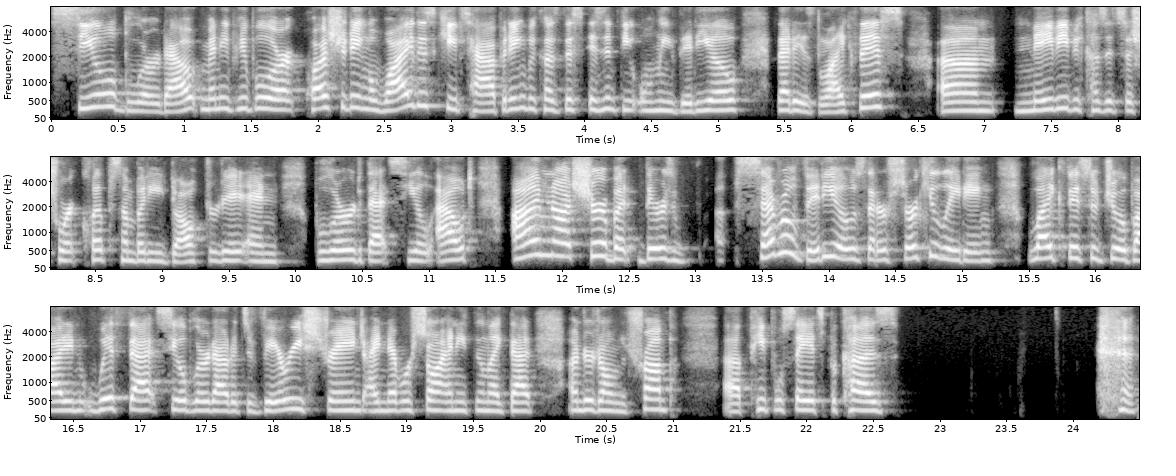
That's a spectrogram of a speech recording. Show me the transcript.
seal blurred out. Many people are questioning why this keeps happening because this isn't the only video that is like this. Um, maybe because it's a short clip, somebody doctored it and blurred that seal out. I'm not sure, but there's uh, several videos that are circulating like this of Joe Biden with that seal blurred out. It's very strange. I never saw anything like that under Donald Trump. Uh, people say it's because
